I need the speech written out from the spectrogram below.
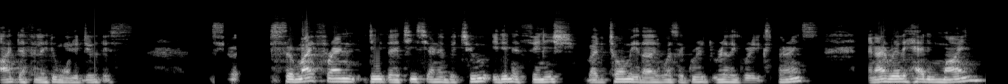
I definitely want to do this." So, so my friend did the TCR number two. He didn't finish, but he told me that it was a great, really great experience, and I really had in mind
